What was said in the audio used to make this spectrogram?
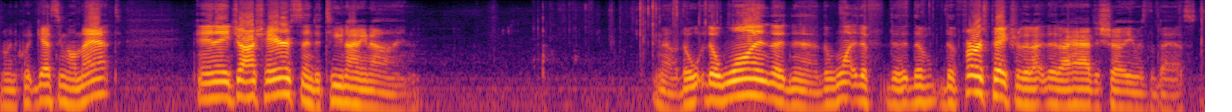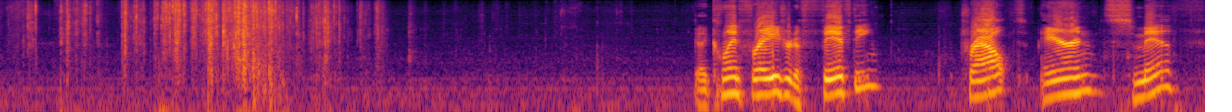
I'm to quit guessing on that. And a Josh Harrison to 299. No, the the one the no, the one the, the the the first picture that I, that I had to show you was the best. Got Clint Frazier to 50. Trout, Aaron Smith,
